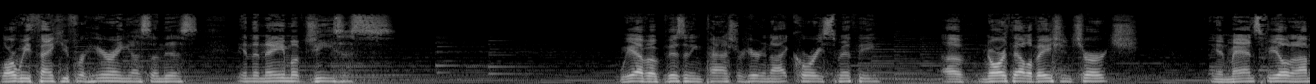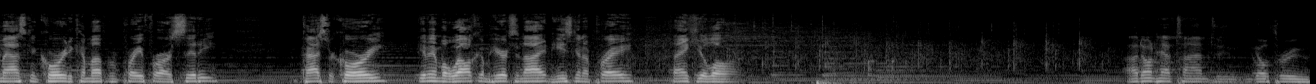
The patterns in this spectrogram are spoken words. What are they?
Lord, we thank you for hearing us on this in the name of Jesus. We have a visiting pastor here tonight, Corey Smithy of North Elevation Church in Mansfield, and I'm asking Corey to come up and pray for our city. Pastor Corey, give him a welcome here tonight, and he's going to pray. Thank you, Lord. I don't have time to go through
